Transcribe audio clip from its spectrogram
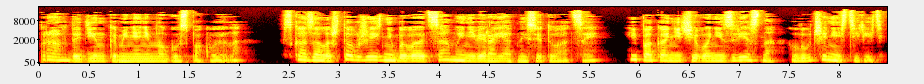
Правда, Динка меня немного успокоила. Сказала, что в жизни бывают самые невероятные ситуации. И пока ничего не известно, лучше не истерить.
